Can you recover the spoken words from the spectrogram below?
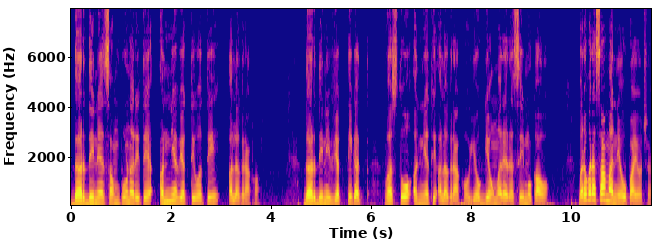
દર્દીને સંપૂર્ણ રીતે અન્ય વ્યક્તિઓથી અલગ રાખો. દર્દીની વ્યક્તિગત વસ્તુઓ અન્યથી અલગ રાખો. યોગ્ય ઉંમરે રસી મુકાવો. બરાબર આ સામાન્ય ઉપાયો છે.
